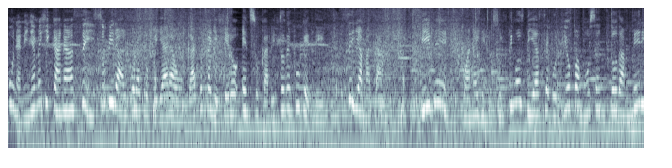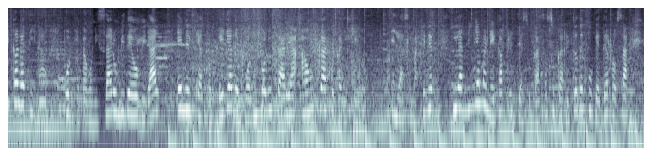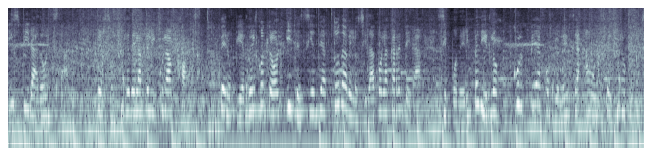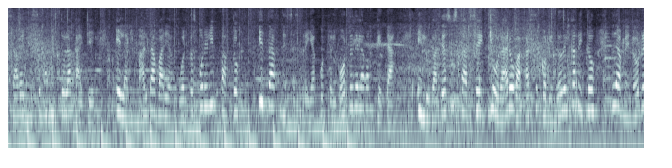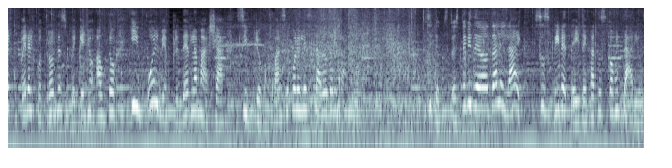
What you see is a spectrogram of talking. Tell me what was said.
Una niña mexicana se hizo viral por atropellar a un gato callejero en su carrito de juguete. Se llama Daphne. Vive en Tijuana y en los últimos días se volvió famosa en toda América Latina por protagonizar un video viral en el que atropella de forma involuntaria a un gato callejero. En las imágenes, la niña maneja frente a su casa su carrito de juguete rosa inspirado en Sam, personaje de la película Cars pero pierde el control y desciende a toda velocidad por la carretera. Sin poder impedirlo, golpea con violencia a un felino que cruzaba en ese momento la calle. El animal da varias vueltas por el impacto y Daphne se estrella contra el borde de la banqueta. En lugar de asustarse, llorar o bajarse corriendo del carrito, la menor recupera el control de su pequeño auto y vuelve a emprender la marcha, sin preocuparse por el estado del gato. Si te gustó este video dale like, suscríbete y deja tus comentarios.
